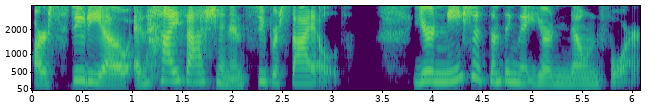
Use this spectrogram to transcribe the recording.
are studio and high fashion and super styled? Your niche is something that you're known for.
